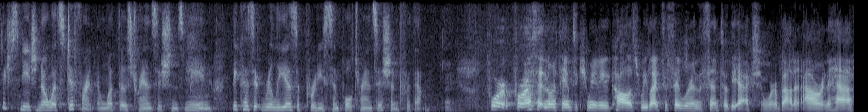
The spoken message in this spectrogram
They just need to know what's different and what those transitions mean because it really is a pretty simple transition for them. Right. For, for us at Northampton Community College, we like to say we're in the center of the action. We're about an hour and a half,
